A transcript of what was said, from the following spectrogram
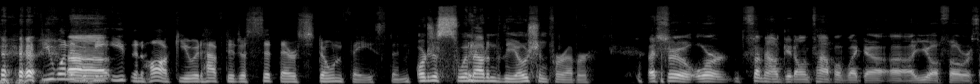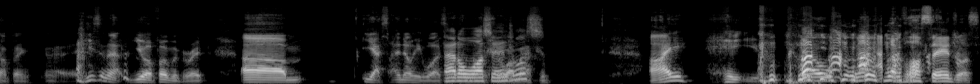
if you wanted uh, to be Ethan Hawke, you would have to just sit there stone faced and Or just swim out into the ocean forever. That's true. Or somehow get on top of like a, a UFO or something. Uh, he's in that UFO movie, right? Um, yes, I know he was. Out of Los sure Angeles? I hate you. No, not out of Los Angeles.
